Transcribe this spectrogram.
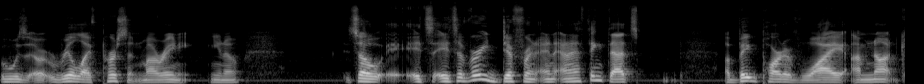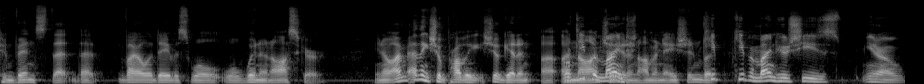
who was a real life person Ma Rainey you know? So it's it's a very different and, and I think that's a big part of why I'm not convinced that that Viola Davis will will win an Oscar. You know, I'm, I think she'll probably she'll get an, a, a Well, keep nod, in she'll mind- get a nomination, but keep keep in mind who she's you know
